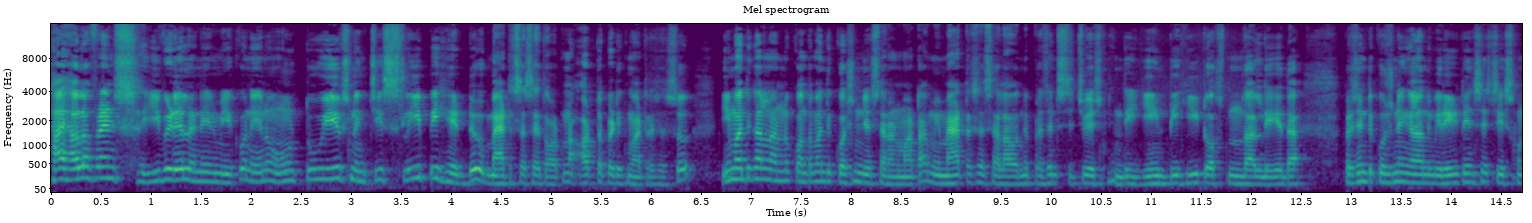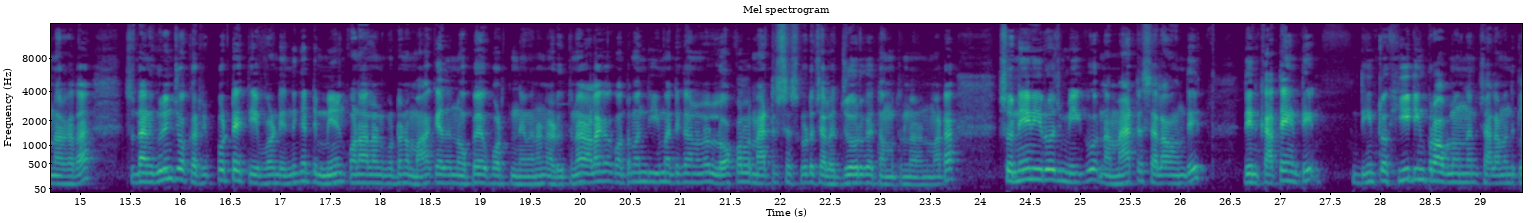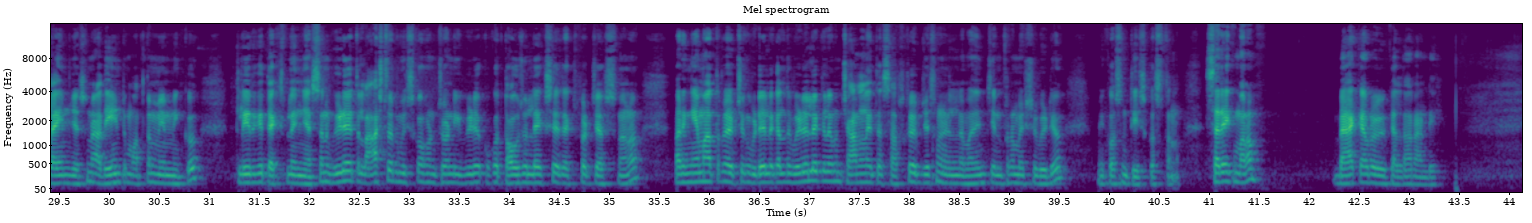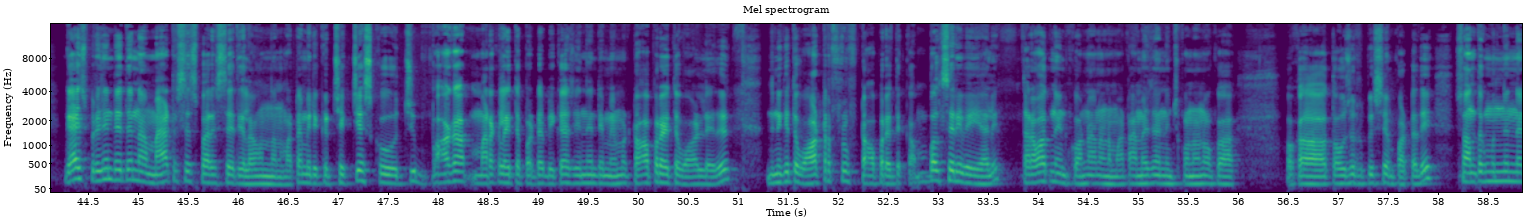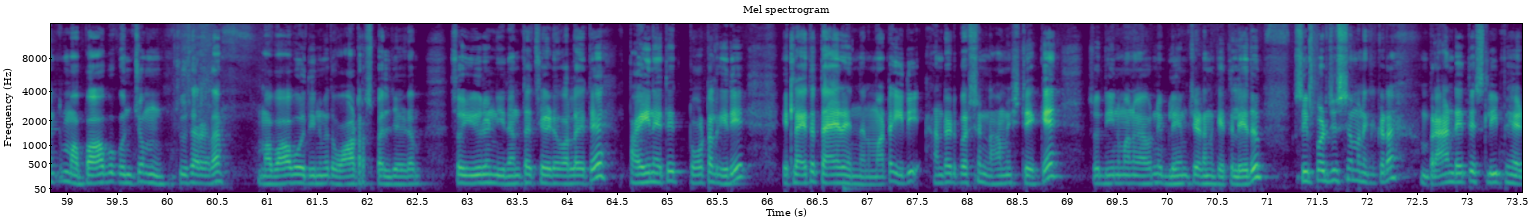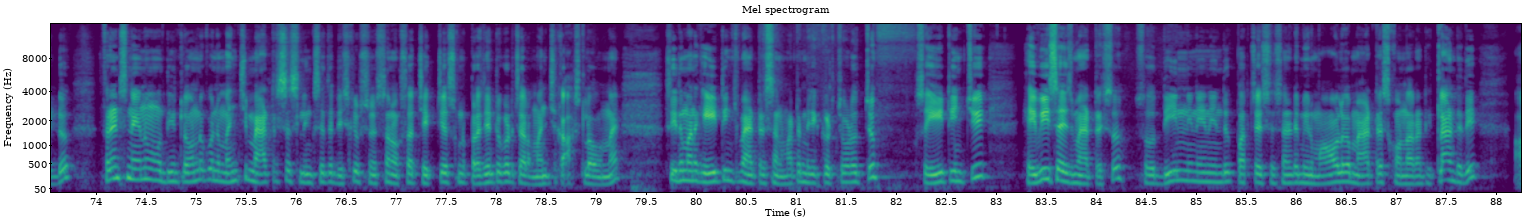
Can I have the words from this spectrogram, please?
Hi hello friends ఈ వీడియోలో నేను మీకు నేను టూ ఇయర్స్ నుంచి స్లీపీ హెడ్ మ్యాట్రసెస్ అయితే వాడుతున్నా ఆర్థోపెడిక్ మ్యాట్రసెస్ ఈ మధ్యకాలం నన్ను కొంతమంది క్వశ్చన్ చేశారనమాట మీ మ్యాట్రసెస్ ఎలా ఉంది? ప్రజెంట్ సిచ్యువేషన్ ఏంటి ఏంటి? హీట్ వస్తుందా? లేదా? ప్రజెంట్ క్వశ్చనింగ్ ఎలా ఉంది? మీరు ఎయిట్ ఇన్సెస్ తీసుకున్నారు కదా. సో దాని గురించి ఒక రిపోర్ట్ అయితే ఇవ్వండి. ఎందుకంటే మేము కొనాలనుకుంటున్నాం మాకు ఏదైనా ఉపయోగపడుతుందేమో అని అడుగుతున్నారు. అలాగే కొంతమంది ఈ మధ్యకాలంలో లోకల్ మ్యాట్రసెస్ కూడా చాలా జోరుగా తమ్ముతున్నారు అనమాట సో నేను ఈరోజు మీకు నా మ్యాట్రస్ ఎలా ఉంది? దీని కథ ఏంటి? దీంట్లో హీటింగ్ ప్రాబ్లం ఉందని చాలా మంది క్లెయిమ్ చేస్తున్నారు. అదేంటి మొత్తం మేము మీకు క్లియర్గా అయితే ఎక్స్ప్లెయిన్ చేస్తాను. వీడియో అయితే లాస్ట్ వరకు మిస్కోకుండా చూడండి. ఈ వీడియోకి ఒక థౌసండ్ లైక్స్ అయితే ఎక్స్పెక్ట్ చేస్తున్నాను. మరి ఇంకేమాత్రం వచ్చి వీడియోలోకి వెళ్తే వీడియోలోకి వెళ్ళి ఛానల్ అయితే సబ్స్క్రైబ్ చేసుకుని మరించి ఇన్ఫర్మేషన్ వీడియో మీకోసం తీసుకొస్తాను. సరే మనం బ్యాక్ కెమెరా వ్యూకి వెళ్తారండి గైస్ ప్రజెంట్ అయితే నా మ్యాట్రసెస్ పరిస్థితి అయితే ఇలా ఉందన్నమాట. మీరు ఇక్కడ చెక్ చేసుకోవచ్చు. బాగా మరకలు అయితే పడ్డాయి. బికాజ్ ఏంటంటే మేము టాపర్ అయితే వాడలేదు. దీనికైతే వాటర్ ప్రూఫ్ టాపర్ అయితే కంపల్సరీ వేయాలి. తర్వాత నేను కొన్నాను అనమాట అమెజాన్ నుంచి కొన్నాను. ఒక ఒక థౌజండ్ రూపీస్ ఏం పట్టది. సో అంతకుముందు ఏంటంటే మా బాబు కొంచెం చూసారు కదా మా బాబు దీని మీద వాటర్ స్పెల్ చేయడం సో యూరిన్ ఇదంతా చేయడం వల్ల అయితే పైన అయితే టోటల్గా ఇది ఇట్లా అయితే తయారైందనమాట ఇది హండ్రెడ్ పర్సెంట్ నా మిస్టేకే సో దీన్ని మనం ఎవరిని బ్లేమ్ చేయడానికి అయితే లేదు. సో ఇప్పుడు చూస్తే మనకి ఇక్కడ బ్రాండ్ అయితే స్లీప్ హెడ్ ఫ్రెండ్స్ నేను దీంట్లో ఉన్న కొన్ని మంచి మ్యాట్రసెస్ లింక్స్ అయితే డిస్క్రిప్షన్ ఇస్తాను. ఒకసారి చెక్ చేసుకుని ప్రజెంట్ కూడా చాలా మంచి కాస్ట్లో ఉన్నాయి. సో ఇది మనకి ఎయిట్ ఇంచ్ మ్యాట్రస్ అనమాట మీరు ఇక్కడ చూడొచ్చు. So eight inch heavy size mattress so దీన్ని నేను ఎందుకు పర్చేస్ చేశానంటే మీరు మామూలుగా మ్యాట్రెస్ కొన్నారంటే ఇట్లాంటిది.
